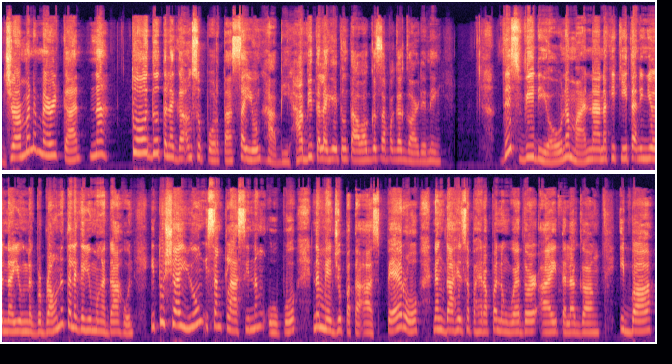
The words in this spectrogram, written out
German-American na todo talaga ang suporta sa iyong hobby. Hobby talaga itong tawag ko sa pag-gardening. This video naman na nakikita ninyo na yung nagbabrown na talaga yung mga dahon, ito siya yung isang klase ng upo na medyo pataas. Pero nang dahil sa pahirapan ng weather ay talagang iba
